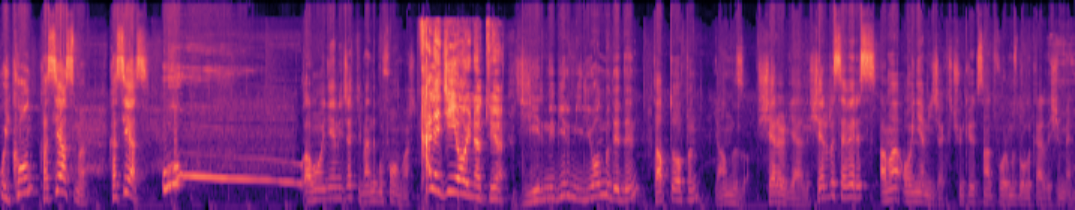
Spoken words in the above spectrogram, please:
Uykon, Casillas mı? Casillas. Ama oynayamayacak ki. Bende Buffon var. Kaleciyi oynatıyor. 21 milyon mu dedin? Top to open. Yalnız Scherer geldi. Scherer'ı severiz ama oynayamayacak. Çünkü santrforumuz dolu kardeşim benim.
